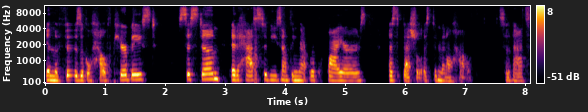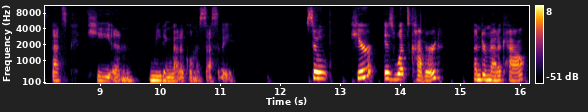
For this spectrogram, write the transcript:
in the physical health care based system. It has to be something that requires a specialist in mental health. So that's that's key in meeting medical necessity. So here is what's covered under Medi-Cal,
